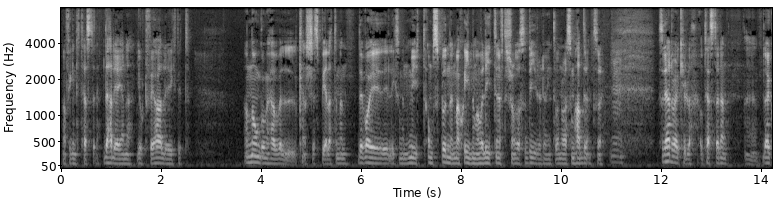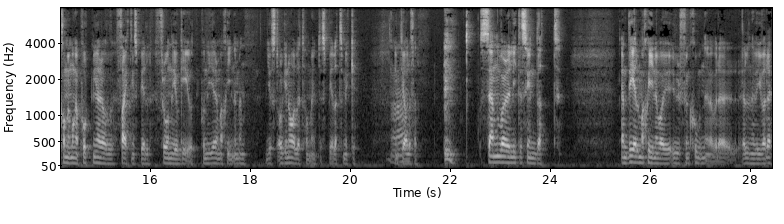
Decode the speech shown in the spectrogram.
man fick inte testa det. Det hade jag gärna gjort för jag har aldrig riktigt Ja, någon gång har jag väl kanske spelat det men det var ju liksom en mytomspunnen maskin när man var liten eftersom det var så dyr och det inte var några som hade den. Så, Mm. så det hade varit kul att testa den. Eh, Det har kommit många portningar av fightingspel från Neo Geo på nyare maskiner men just originalet har man inte spelat så mycket. Inte jag i alla fall. Sen var det lite synd att en del maskiner var ju ur funktion när, jag var där, eller när vi var där.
